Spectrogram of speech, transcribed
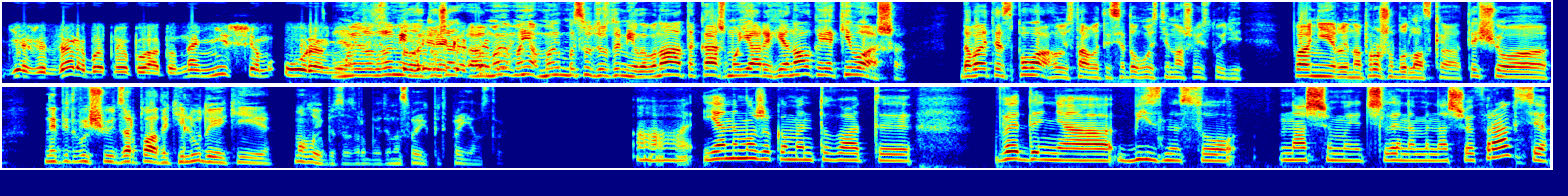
держит заработную плату на низшем уровне. Ми зрозуміли. в то время Дуже как е, вы- ми, ми, ми, ми суть зрозуміли. Вона така ж моя регіоналка, як і ваша. Давайте з повагою ставитися до гості нашої студії. Пані Ірина, прошу, будь ласка, те, що не підвищують зарплати ті люди, які могли би це зробити на своїх підприємствах. Я не можу коментувати ведення бізнесу нашими членами нашої фракції,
